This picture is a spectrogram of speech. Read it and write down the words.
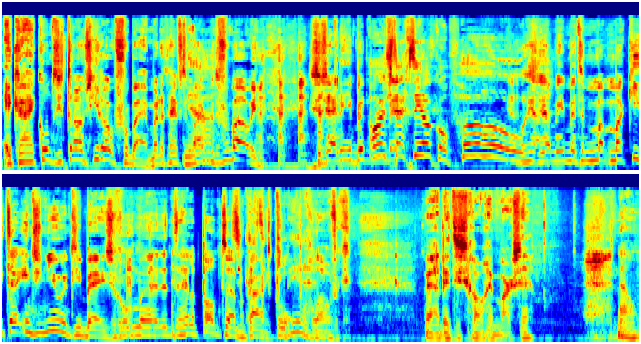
Ik, hij komt hier trouwens hier ook voorbij, maar dat heeft te Ja. maken met de verbouwing. Ze zijn hier met, Oh, hij stijgt hier ook op. Oh, ze ja. zijn hier met de Ma- Makita Ingenuity bezig om eh, het hele pand aan elkaar te kloppen, geloof ik. Maar ja, dit is gewoon geen Mars, hè? Nou,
